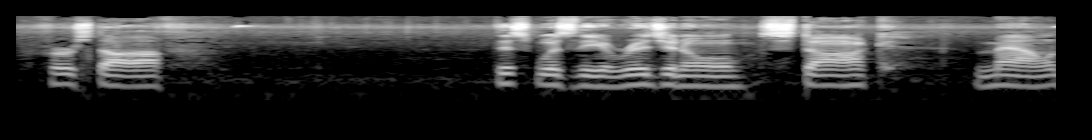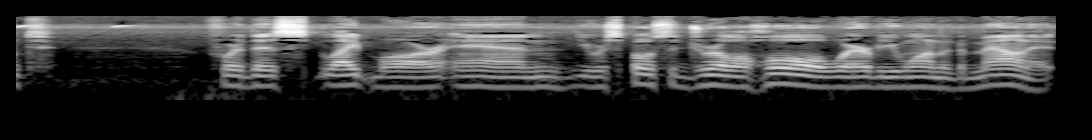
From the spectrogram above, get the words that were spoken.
First off, this was the original stock mount for this light bar and you were supposed to drill a hole wherever you wanted to mount it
